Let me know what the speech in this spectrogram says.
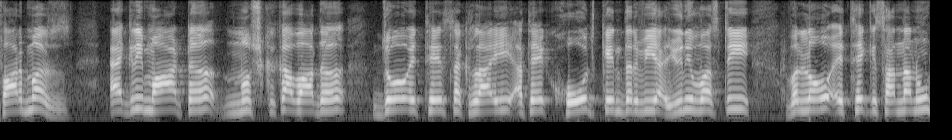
ਫਾਰਮਰਸ ਐਗਰੀਮਾਰਟ ਮੁਸ਼ਕਾਬਾਦ ਜੋ ਇੱਥੇ ਸਿਖਲਾਈ ਅਤੇ ਖੋਜ ਕੇਂਦਰ ਵੀ ਹੈ। ਯੂਨੀਵਰਸਿਟੀ ਵੱਲੋਂ ਇੱਥੇ ਕਿਸਾਨਾਂ ਨੂੰ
